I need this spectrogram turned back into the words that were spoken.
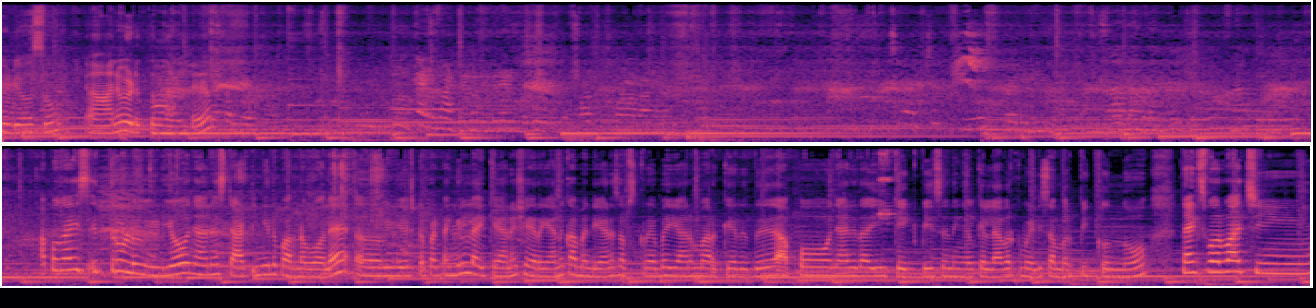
വീഡിയോസും ഞാനും എടുക്കുന്നുണ്ട്. അപ്പോൾ ഗൈസ് ഇത്ര ഉള്ളൂ വീഡിയോ ഞാൻ സ്റ്റാർട്ടിങ്ങിൽ പറഞ്ഞ പോലെ വീഡിയോ ഇഷ്ടപ്പെട്ടെങ്കിൽ ലൈക്ക് ചെയ്യാനും ഷെയർ ചെയ്യാനും കമന്റ് ചെയ്യാനും സബ്സ്ക്രൈബ് ചെയ്യാനും മറക്കരുത്. അപ്പോൾ ഞാനിതാ ഈ കേക്ക് പീസ് നിങ്ങൾക്ക് എല്ലാവർക്കും വേണ്ടി സമർപ്പിക്കുന്നു. താങ്ക്സ് ഫോർ വാച്ചിങ്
